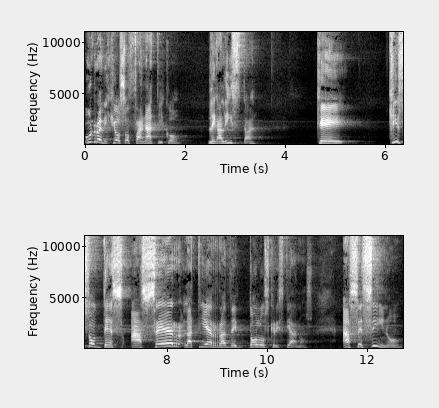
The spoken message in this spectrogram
un religioso fanático, legalista, que quiso deshacer la tierra de todos los cristianos, asesino,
